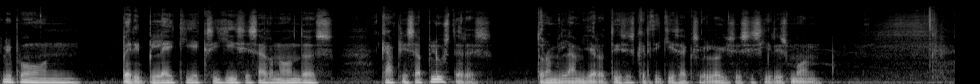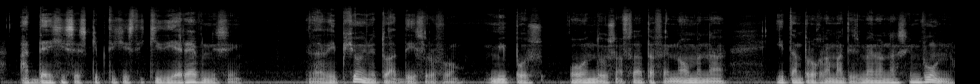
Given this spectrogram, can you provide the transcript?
Λοιπόν περιπλέκει εξηγήσεις αγνώντας κάποιες απλούστερες τώρα μιλάμε για ερωτήσεις κριτικής αξιολόγησης ισχυρισμών αντέχεις σε σκεπτικιστική διερεύνηση. Δηλαδή ποιο είναι το αντίστροφο; Μήπως όντως αυτά τα φαινόμενα ήταν προγραμματισμένο να συμβούν;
